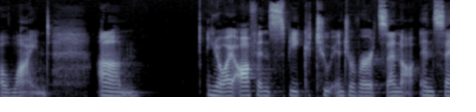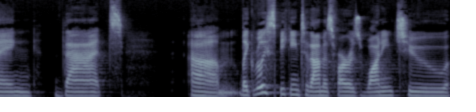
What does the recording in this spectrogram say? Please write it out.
aligned um, you know, I often speak to introverts and and saying that, um, like really speaking to them as far as wanting to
